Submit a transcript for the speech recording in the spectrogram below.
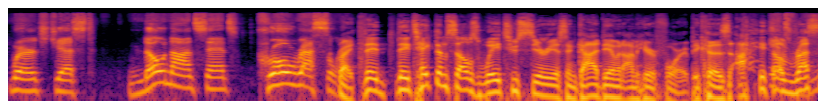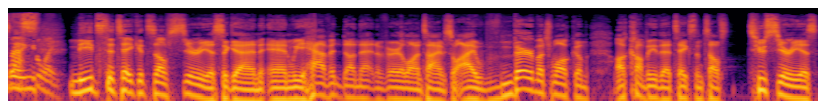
where it's just no nonsense, pro wrestling. Right. They they take themselves way too serious, and goddamn it, I'm here for it because I wrestling, wrestling. needs to take itself serious again, and we haven't done that in a very long time. So I very much welcome a company that takes themselves too serious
